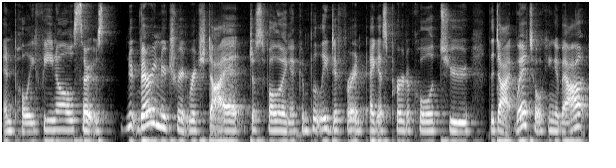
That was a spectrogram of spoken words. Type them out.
and polyphenols. So it was very nutrient rich diet, just following a completely different, I guess, protocol to the diet we're talking about.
